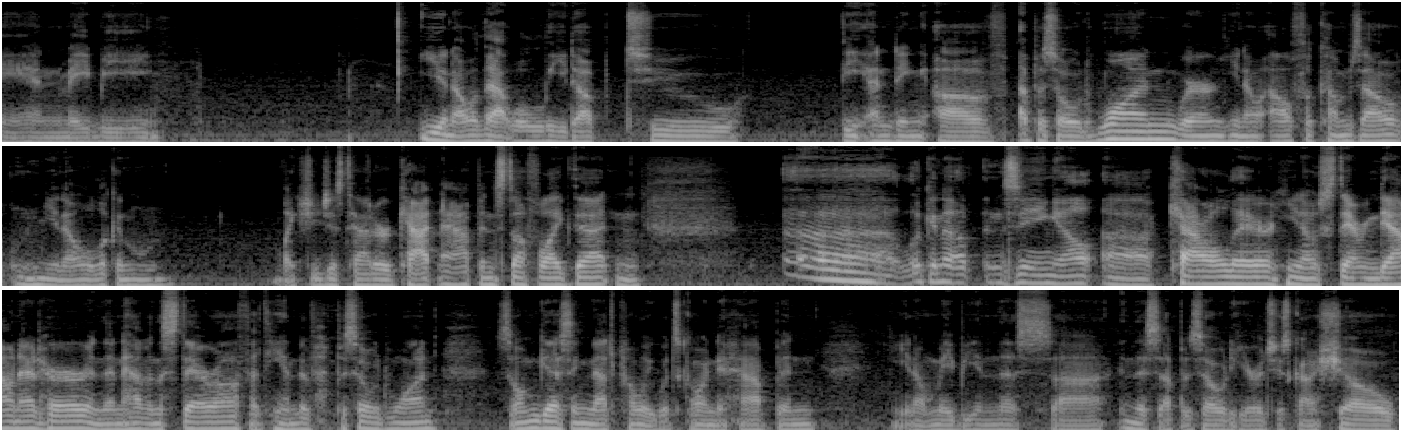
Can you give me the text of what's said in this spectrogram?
And maybe, you know, that will lead up to the ending of episode one, where, you know, Alpha comes out, you know, looking like she just had her cat nap and stuff like that. And, uh, looking up and seeing Al, uh, Carol there, you know, staring down at her and then having the stare off at the end of episode one. So I'm guessing that's probably what's going to happen. You know, maybe in this uh, in this episode here, it's just going to show,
